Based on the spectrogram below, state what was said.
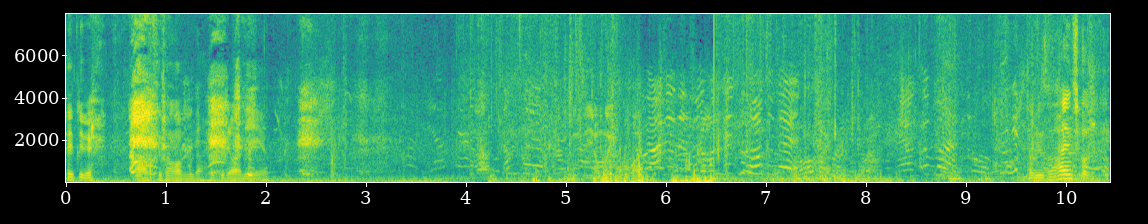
패드를. 아, 죄송합니다. 패드를 아니에요. 그래서 이런 거 입고 가요. 여기서 사진 찍어줄게.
